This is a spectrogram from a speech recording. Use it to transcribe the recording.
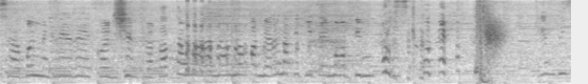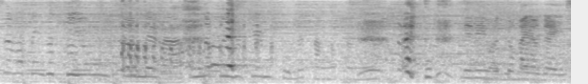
guys habang nagre-record siya. Natatamaan ako ng camera. Nakikita yung mga pimples ko. Imbis na mapindot ko yung camera, ang napindot ko yung pula, tanga-tanga. Lilibot ko kayo guys.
